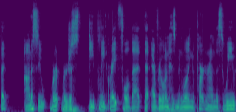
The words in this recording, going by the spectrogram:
but honestly we're, we're just deeply grateful that that everyone has been willing to partner on this we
